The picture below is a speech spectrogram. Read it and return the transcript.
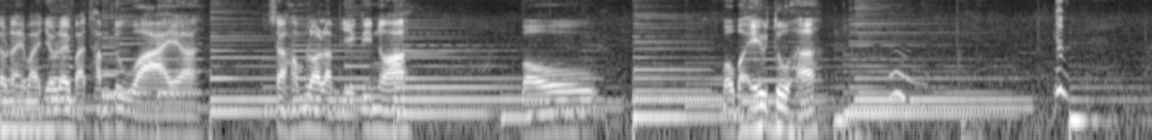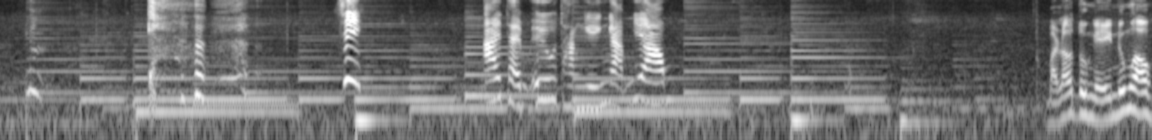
Dạo này bà vô đây bà thăm tôi hoài à. Sao không lo làm việc đi no Bộ Bộ bà yêu tôi hả? Ai thèm yêu thằng nghiện ngập như ông? Bà nói tôi nghiện đúng không?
